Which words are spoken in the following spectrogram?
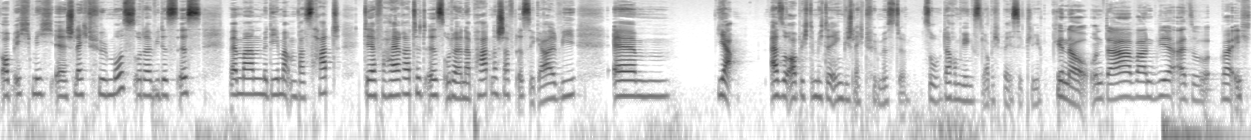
ob ich mich äh, schlecht fühlen muss oder wie das ist, wenn man mit jemandem was hat, der verheiratet ist oder in einer Partnerschaft ist, egal wie. Ähm, ja, also ob ich mich da irgendwie schlecht fühlen müsste. So, darum ging es, glaube ich, basically. Genau, und da waren wir, also war ich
